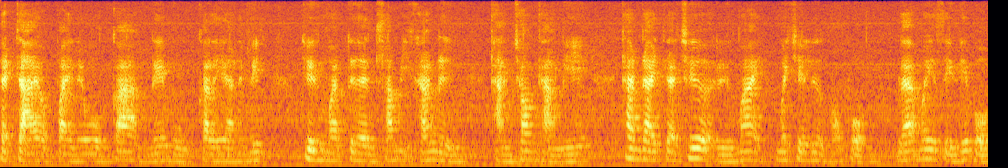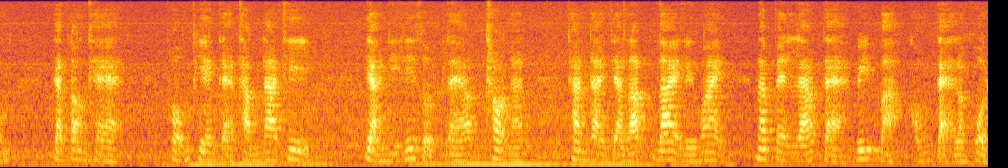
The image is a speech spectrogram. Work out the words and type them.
กระจายออกไปในวงกว้างในหมู่กัลยาณมิตร จึงมาเตือนซ้ำอีกครั้งหนึ่งทางช่องทางนี้ ท่านใดจะเชื่อหรือไม่ไม่ใช่เรื่องของผม และไม่สิ่งที่ผม จะต้องแคร์ผมเพียงแต่ทำหน้าที่อย่างดีที่สุดแล้วเท่านั้นท่านใดจะรับได้หรือไม่นั่นเป็นแล้วแต่วิบากของแต่ละคน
